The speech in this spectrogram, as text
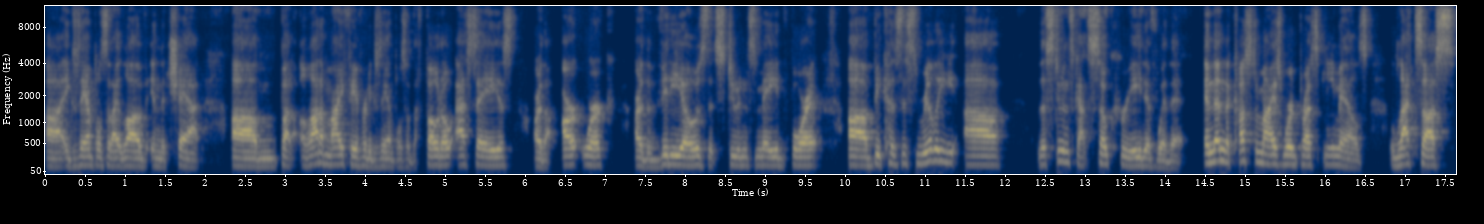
uh, examples that I love in the chat. Um, but a lot of my favorite examples are the photo essays, are the artwork, are the videos that students made for it, uh, because this really, uh, the students got so creative with it. And then the customized WordPress emails lets us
